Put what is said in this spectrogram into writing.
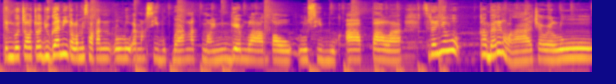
dan buat cowok-cowok juga nih kalau misalkan lu emang sibuk banget main game lah atau lu sibuk apalah. Setidaknya lu kabarin lah cewek lu.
